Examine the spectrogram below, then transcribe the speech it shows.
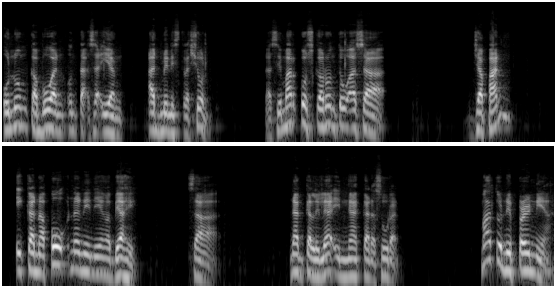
unom ka buwan unta sa iyang administrasyon. Na si Marcos karon tuwa sa Japan, ikanapo na ni nga biyahe sa nagkalilain nga kanasuran. Matod ni Pernia,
